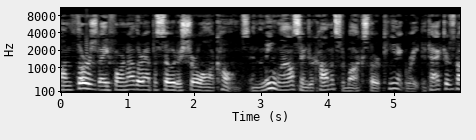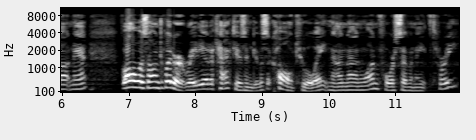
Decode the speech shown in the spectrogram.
on Thursday for another episode of Sherlock Holmes. In the meanwhile, send your comments to box13 at greatdetectives.net. Follow us on Twitter at Radio Detectives and give us a call, 208-991-4783.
